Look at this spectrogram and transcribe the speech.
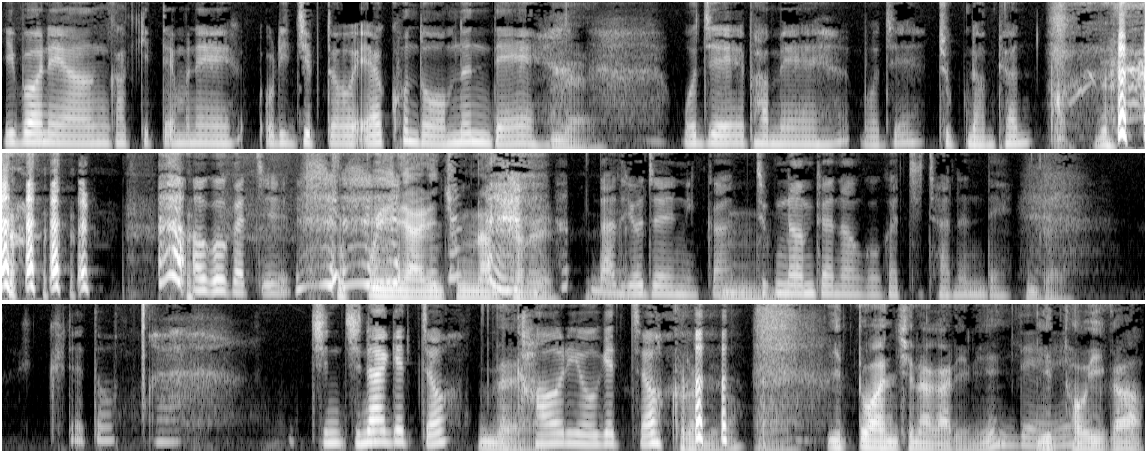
이번에 안 갔기 때문에 우리 집도 에어컨도 없는데 네. 어제 밤에 뭐지 죽 남편 하고 같이 죽부인이 아닌 죽남편을. 나도 네. 여자니까 음. 죽 남편하고 같이 자는데 네. 그래도 아, 진, 지나겠죠. 네. 가을이 오겠죠. 그럼요. 어. 이 또한 지나가리니 네. 이 더위가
